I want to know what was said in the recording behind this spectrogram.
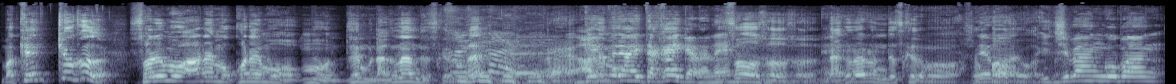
まあ結局それもあれもこれももう全部なくなるんですけどね、えーあれも。ゲーム代高いからね。そうそうそう。なくなるんですけどもしょでもうがないよかった1番5番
